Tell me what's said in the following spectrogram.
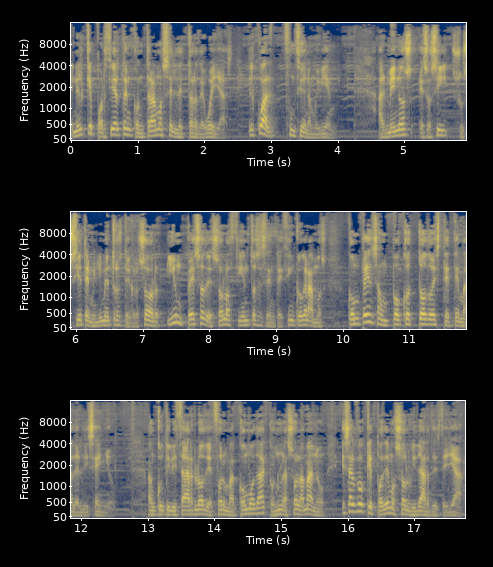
en el que por cierto encontramos el lector de huellas, el cual funciona muy bien. Al menos, eso sí, sus 7 milímetros de grosor y un peso de solo 165 gramos compensa un poco todo este tema del diseño. Aunque utilizarlo de forma cómoda con una sola mano es algo que podemos olvidar desde ya.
